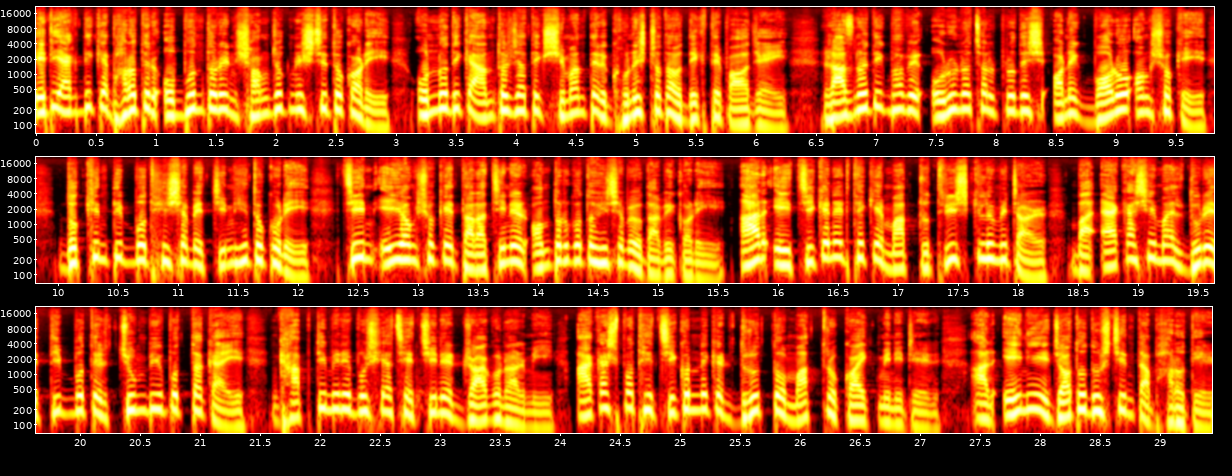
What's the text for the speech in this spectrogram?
এটি একদিকে ভারতের অভ্যন্তরীণ সংযোগ নিশ্চিত করে, অন্যদিকে আন্তর্জাতিক সীমান্তের ঘনিষ্ঠতাও দেখতে পাওয়া যায়। রাজনৈতিকভাবে অরুণাচল প্রদেশ অনেক বড় অংশকে দক্ষিণ তিব্বত হিসেবে চিহ্নিত করে, চীন এই অংশকে তারা চীনের অন্তর্গত হিসেবেও দাবি করে। আর এই চিকেনের থেকে মাত্র ত্রিশ কিলোমিটার বা একাশি মাইল দূরে তিব্বতের চুম্বি উপত্যকায় ঘাপটি মেরে বসে আছে চীনের ড্রাগন আর্মি। আকাশপথে চিকননেকের দূরত্ব মাত্র কয়েক মিনিটের। আর এই নিয়ে যত দুশ্চিন্তা ভারতের,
